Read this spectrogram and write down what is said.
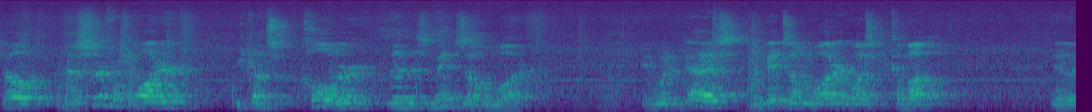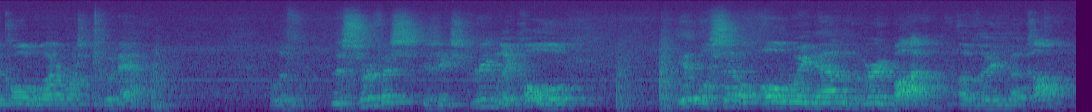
So the surface water becomes colder than this mid-zone water. And when it does, the mid-zone water wants to come up and the cold water wants to go down. Well, if this surface is extremely cold, it will settle all the way down to the very bottom of the uh, column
